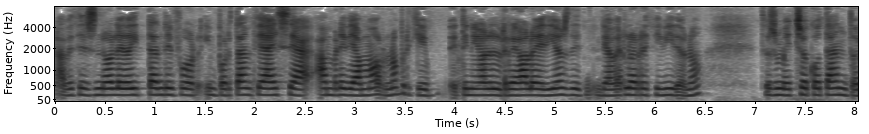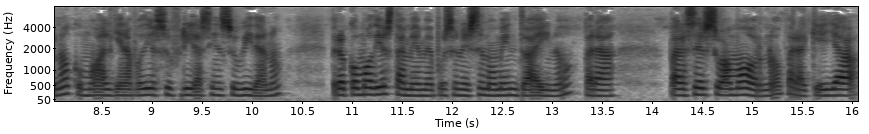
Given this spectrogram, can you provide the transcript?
a veces no le doy tanta importancia a ese hambre de amor, ¿no? Porque he tenido el regalo de Dios de, haberlo recibido, ¿no? Entonces me chocó tanto, ¿no? Como alguien ha podido sufrir así en su vida, ¿no? Pero como Dios también me puso en ese momento ahí, ¿no? Para, para ser su amor, ¿no? Para que ella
